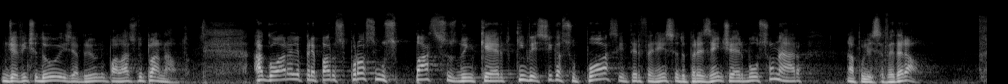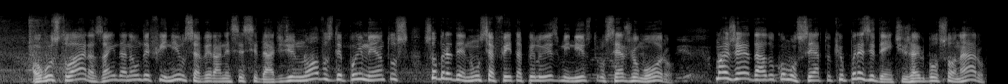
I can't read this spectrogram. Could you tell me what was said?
no dia 22 de abril no Palácio do Planalto. Agora ele prepara os próximos passos do inquérito que investiga a suposta interferência do presidente Jair Bolsonaro na Polícia Federal. Augusto Aras ainda não definiu se haverá necessidade de novos depoimentos sobre a denúncia feita pelo ex-ministro Sérgio Moro. Mas já é dado como certo que o presidente Jair Bolsonaro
